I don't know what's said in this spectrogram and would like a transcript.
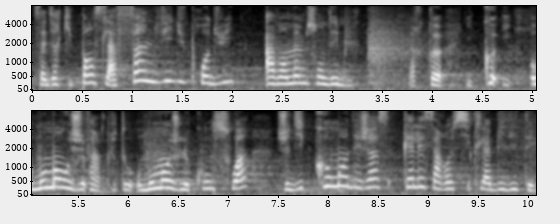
c'est-à-dire qu'ils pensent la fin de vie du produit avant même son début. Au moment où je, enfin plutôt au moment où je le conçois, je dis comment déjà, quelle est sa recyclabilité?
